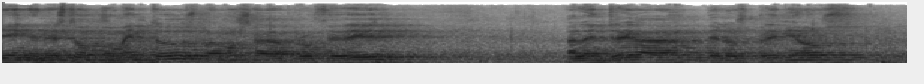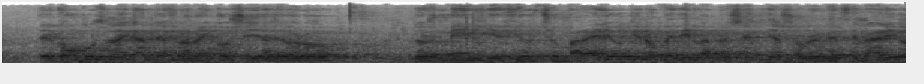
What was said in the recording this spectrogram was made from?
Bien, en estos momentos vamos a proceder a la entrega de los premios del concurso de cante flamenco Silla de Oro 2018. Para ello quiero pedir la presencia sobre el escenario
